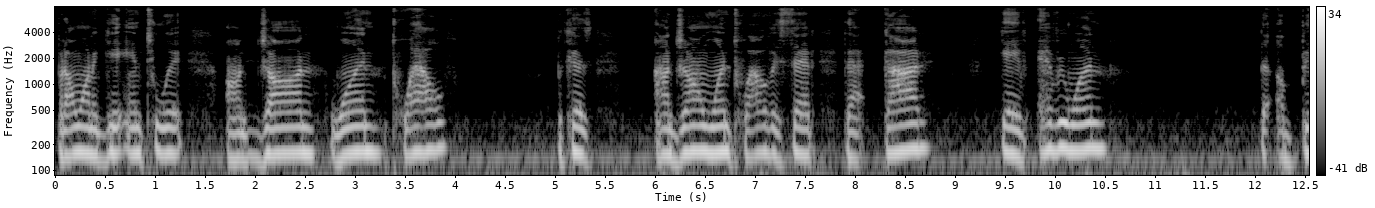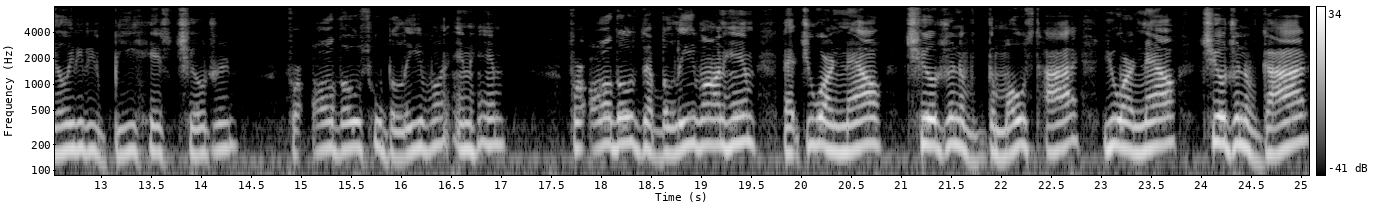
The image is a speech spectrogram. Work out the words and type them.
But I want to get into it on John 1 12 because on John 1 12 it said that God gave everyone the ability to be his children for all those who believe in him for all those that believe on him that you are now children of the Most High. You are now children of God.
